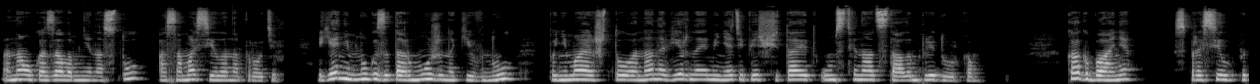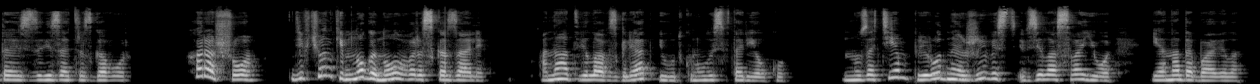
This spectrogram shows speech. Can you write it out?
Она указала мне на стул, а сама села напротив. Я немного заторможенно кивнул, понимая, что она, наверное, меня теперь считает умственно отсталым придурком. «Как баня?» – спросил, пытаясь завязать разговор. «Хорошо. Девчонки много нового рассказали». Она отвела взгляд и уткнулась в тарелку. Но затем природная живость взяла свое, и она добавила.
